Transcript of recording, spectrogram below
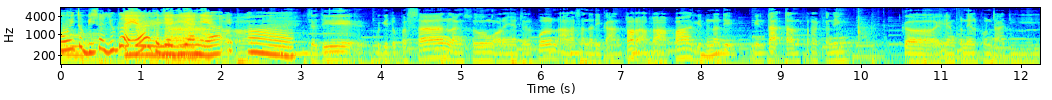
Oh itu bisa juga ya Iya. kejadian ya. Uh, uh. Hmm. Jadi begitu pesan langsung orangnya telepon alasan dari kantor atau apa gitu nanti minta transfer rekening ke yang penelpon tadi.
